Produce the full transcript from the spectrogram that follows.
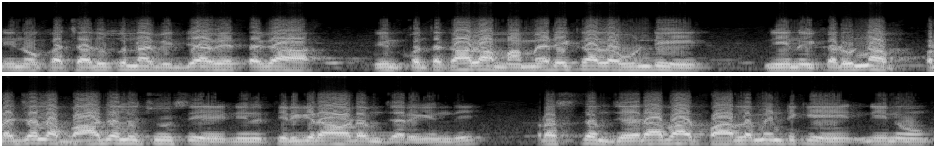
నేను ఒక చదువుకున్న విద్యావేత్తగా నేను కొంతకాలం అమెరికాలో ఉండి నేను ఇక్కడ ఉన్న ప్రజల బాధలు చూసి నేను తిరిగి రావడం జరిగింది. ప్రస్తుతం జైరాబాద్ పార్లమెంట్కి నేను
